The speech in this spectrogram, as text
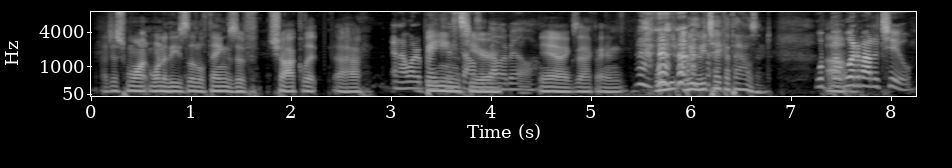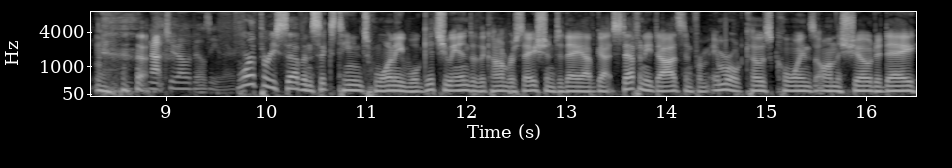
I just want one of these little things of chocolate. Uh, and i want to break this thousand dollar bill yeah, exactly. And we, we, we take a thousand. Well, but Um, what about a two? Not two dollar bills either. 437 1620 will get you into the conversation today. I've got Stephanie Dodson from Emerald Coast Coins on the show today.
